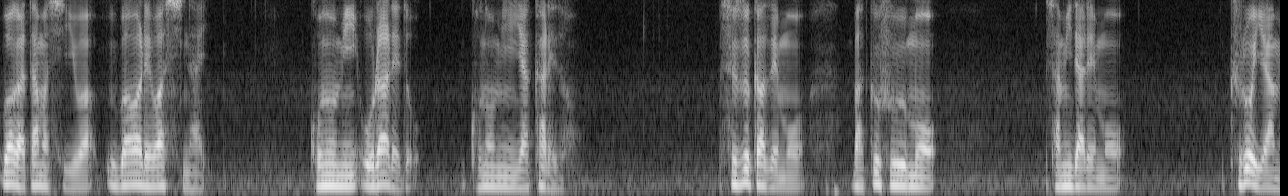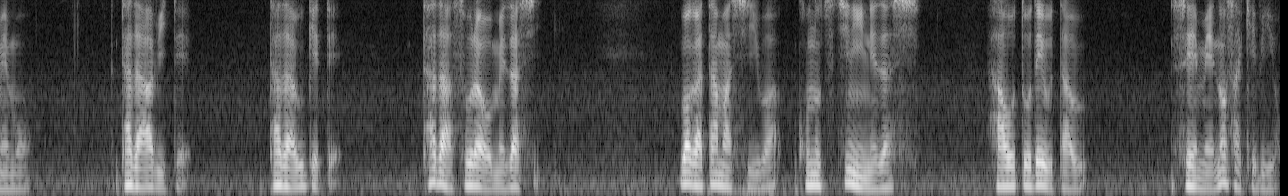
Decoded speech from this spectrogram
我が魂は奪われはしない。好みおられど。好み焼かれど。鈴風も爆風もさみだれも黒い雨もただ浴びてただ受けてただ空を目指し我が魂はこの土に根ざし羽音で歌う生命の叫びよ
